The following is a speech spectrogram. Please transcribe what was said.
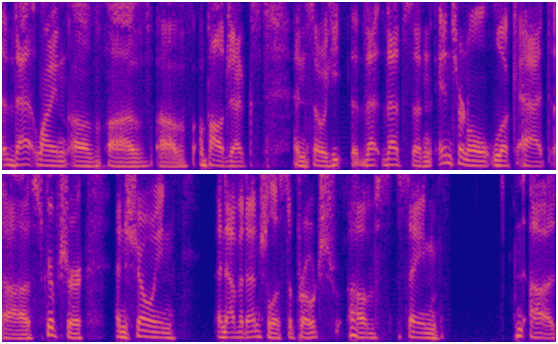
that line of, of, of apologetics, and so he that that's an internal look at Scripture and showing an evidentialist approach of saying uh,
